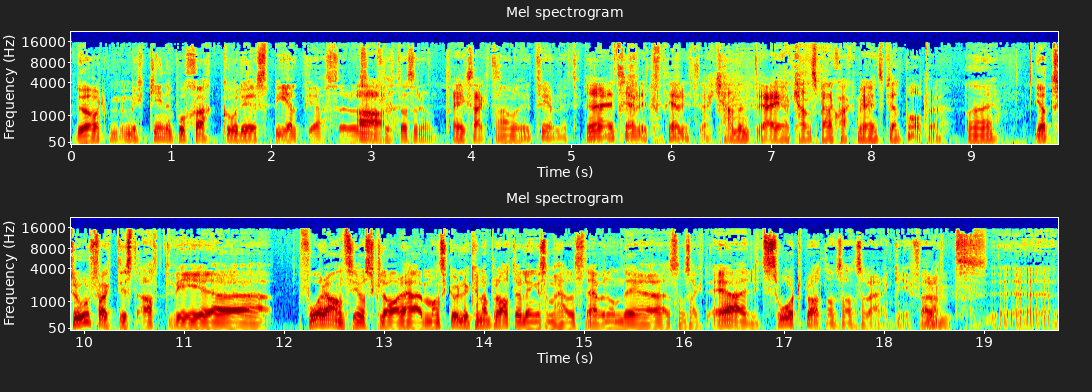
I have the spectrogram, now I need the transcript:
Du har varit mycket inne på schack och det är spelpjäser och Ja. som flyttas runt. Exakt. Ja, men det är trevligt. tycker Det är trevligt, trevligt. Jag kan inte, jag, jag kan spela schack men jag är inte speciellt bra på det. Nej. Jag tror faktiskt att vi eh, får anse oss klara här. Man skulle kunna prata hur länge som helst även om det är, som sagt är lite svårt att prata om of Anarchy för Mm. att eh,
